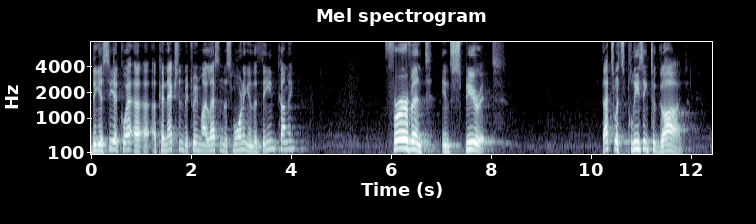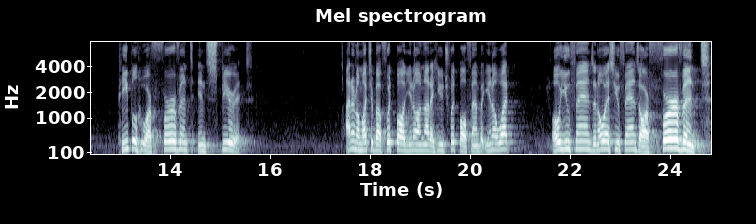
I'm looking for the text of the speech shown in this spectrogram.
Do you see a, a, a connection between my lesson this morning and the theme coming? Fervent in spirit. That's what's pleasing to God. People who are fervent in spirit. I don't know much about football, you know I'm not a huge football fan, but you know what? OU fans and OSU fans are fervent.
